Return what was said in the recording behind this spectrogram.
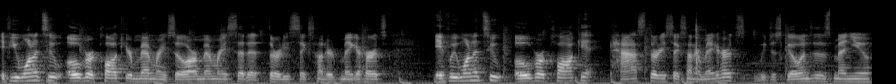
If you wanted to overclock your memory, so our memory set at 3600 megahertz. If we wanted to overclock it past 3600 megahertz, we just go into this menu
